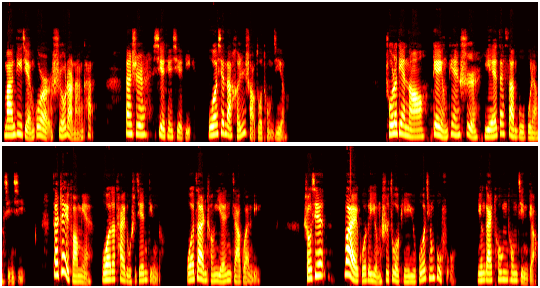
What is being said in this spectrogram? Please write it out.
满地捡棍儿是有点难看，但是谢天谢地，我现在很少做统计了。除了电脑、电影、电视也在散布不良信息，在这方面我的态度是坚定的，我赞成严加管理。首先，外国的影视作品与国情不符，应该通通禁掉。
